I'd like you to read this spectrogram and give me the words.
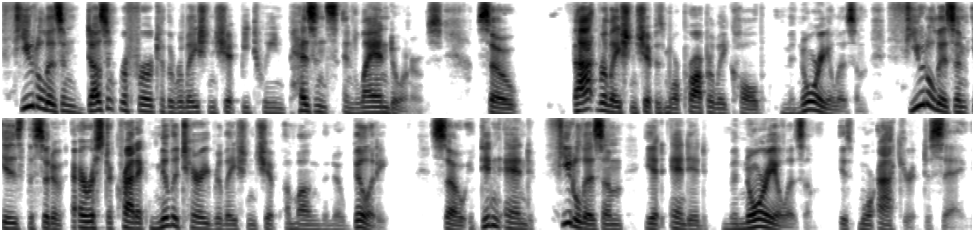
feudalism doesn't refer to the relationship between peasants and landowners. So, that relationship is more properly called manorialism. Feudalism is the sort of aristocratic military relationship among the nobility. So it didn't end feudalism, it ended manorialism, is more accurate to say.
